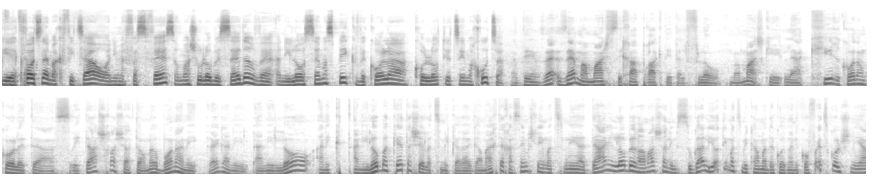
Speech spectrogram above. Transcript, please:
יקפוץ להם הקפיצה, או אני מפספס, או משהו לא בסדר, ואני לא עושה מספיק, וכל הקולות יוצאים החוצה. מדהים, זה, זה ממש שיחה פרקטית על פלואו, ממש, כי להכיר קודם כל את השריטה שלך, שאתה אומר, בואנה, אני, רגע, אני, אני, לא, אני, אני לא בקטע של עצמי כרגע, מערכת היחסים שלי עם עצמי עדיין לא ברמה שאני מסוגל להיות עם עצמי כמה דקות, ואני קופץ כל שנייה,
